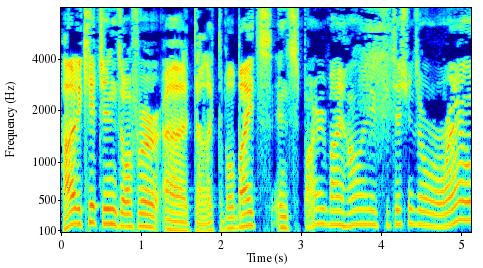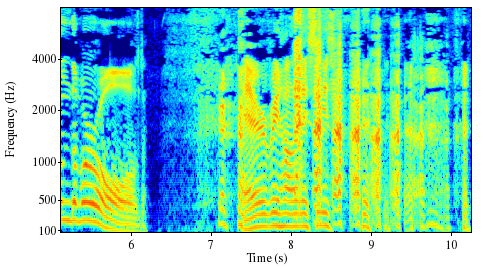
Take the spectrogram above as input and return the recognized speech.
Holiday Kitchens offer uh, delectable bites inspired by holiday traditions around the world. Every holiday season,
